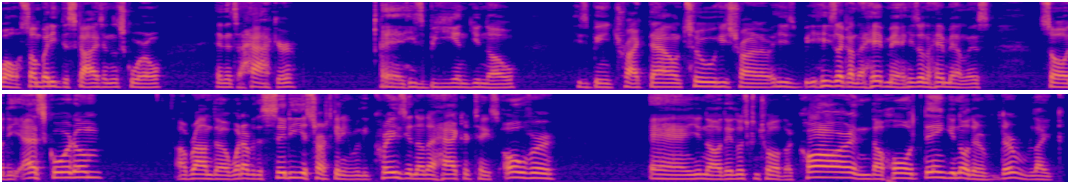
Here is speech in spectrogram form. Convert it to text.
Well, somebody disguised in the squirrel, and it's a hacker, and he's being, you know, he's being tracked down too. He's trying to, he's he's like on the hitman. He's on the hitman list. So they escort him around the whatever the city. It starts getting really crazy. Another hacker takes over and you know they lose control of the car and the whole thing. You know they're they're like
